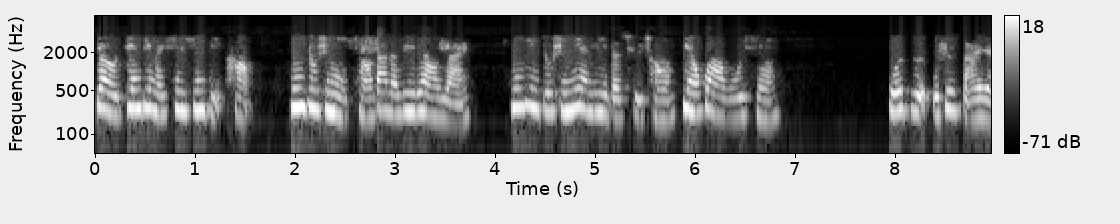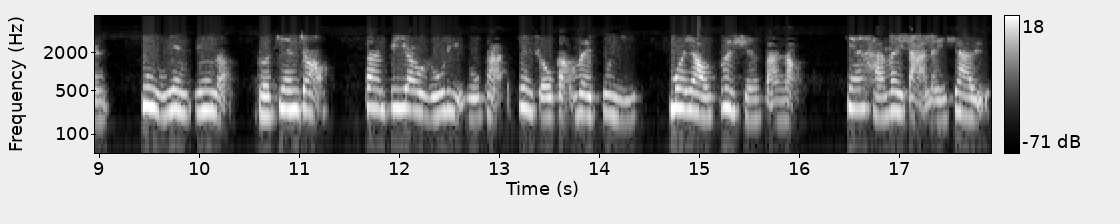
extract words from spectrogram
要有坚定的信心抵抗。心就是你强大的力量源，心力就是念力的取成，变化无形。佛子不是凡人，心里念经了得天照，但必要如理如法，镇守岗位不移，莫要自寻烦恼。天还未打雷下雨，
